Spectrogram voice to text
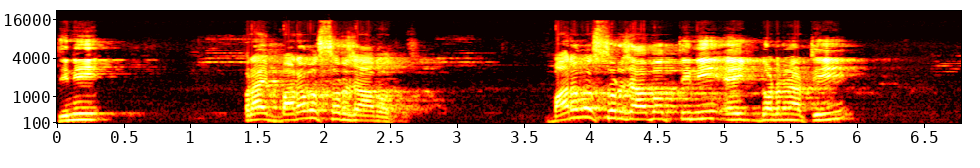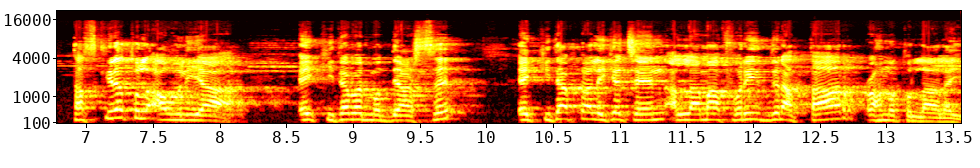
তিনি প্রায় বারো বছর যাবত বারো বছর যাবৎ তিনি এই ঘটনাটি তাস্কিরাতুল আউলিয়া এই কিতাবের মধ্যে আসছে। এই কিতাবটা লিখেছেন আল্লামা ফরিদুদ্দিন আত্মার রহমতুল্লাহ আলাই।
